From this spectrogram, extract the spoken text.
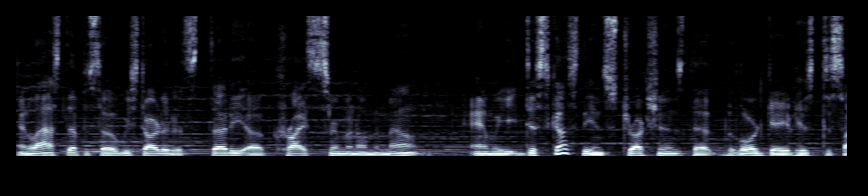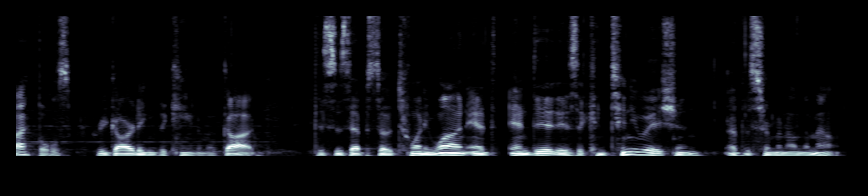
And last episode, we started a study of Christ's Sermon on the Mount, and we discussed the instructions that the Lord gave his disciples regarding the kingdom of God. This is episode 21, and, and it is a continuation of the Sermon on the Mount.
